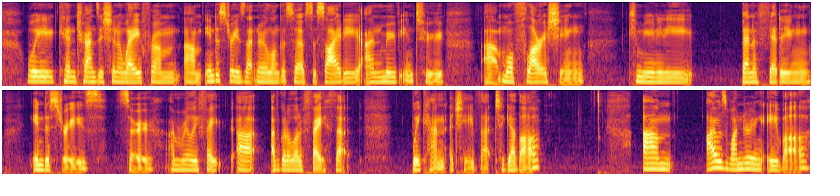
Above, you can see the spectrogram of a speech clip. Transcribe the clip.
we can transition away from um, industries that no longer serve society and move into uh, more flourishing, community benefiting industries. So I'm really fa- uh, I've got a lot of faith that we can achieve that together. Um, I was wondering, Eva,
